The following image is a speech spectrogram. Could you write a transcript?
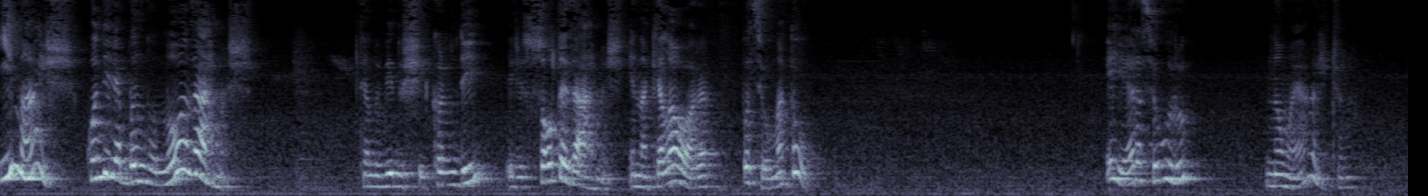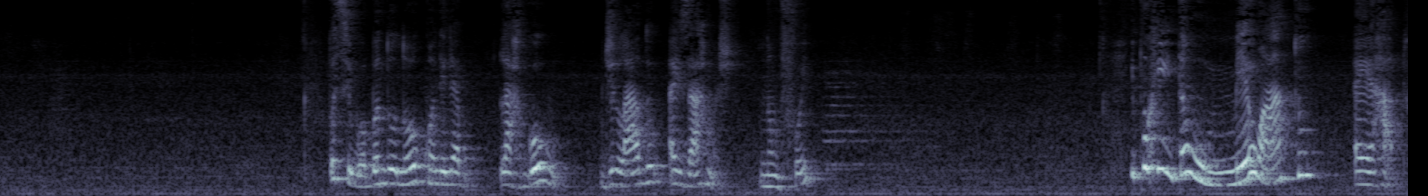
E mais, quando ele abandonou as armas, tendo ouvido Shikandi, ele solta as armas e naquela hora você o matou. Ele era seu guru, não é Arjuna? Você o abandonou quando ele largou de lado as armas, não foi? E por que então o meu ato é errado?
